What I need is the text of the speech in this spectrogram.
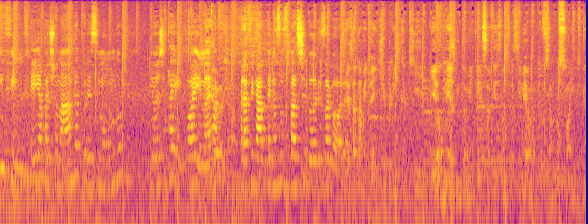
Enfim, fiquei apaixonada por esse mundo e hoje tá aí, tô aí, né? Pra ficar apenas nos bastidores agora. Exatamente, a gente brinca que eu mesmo também tenho essa visão. Falei assim, meu, é a profissão dos sonhos, né?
